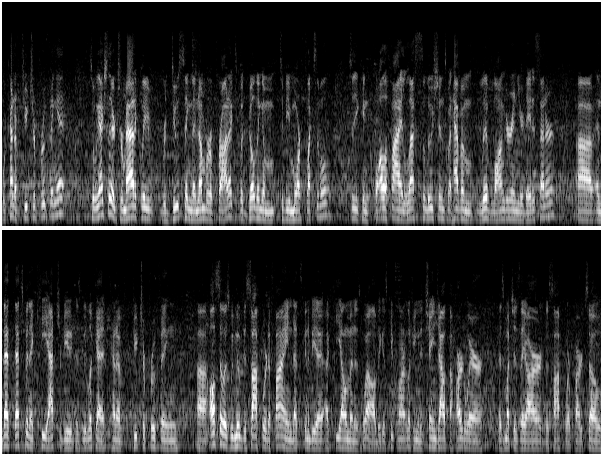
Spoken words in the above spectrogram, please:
we're kind of future-proofing it. So we actually are dramatically reducing the number of products, but building them to be more flexible, so you can qualify less solutions, but have them live longer in your data center. Uh, and that, that's been a key attribute as we look at kind of future-proofing. Uh, also, as we move to software-defined, that's going to be a, a key element as well, because people aren't looking to change out the hardware as much as they are the software part. So,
